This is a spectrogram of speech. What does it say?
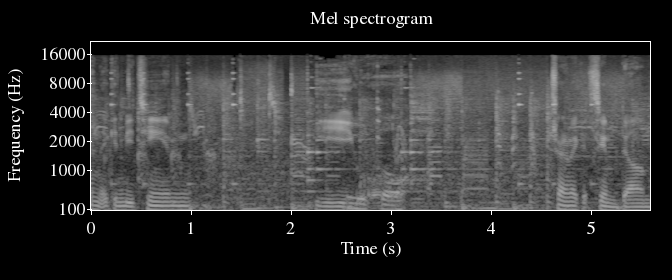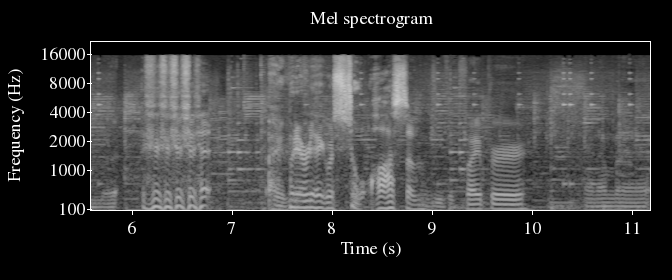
and it can be team evil. trying to make it seem dumb, but I But everything was so awesome. be the Viper, and I'm gonna.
